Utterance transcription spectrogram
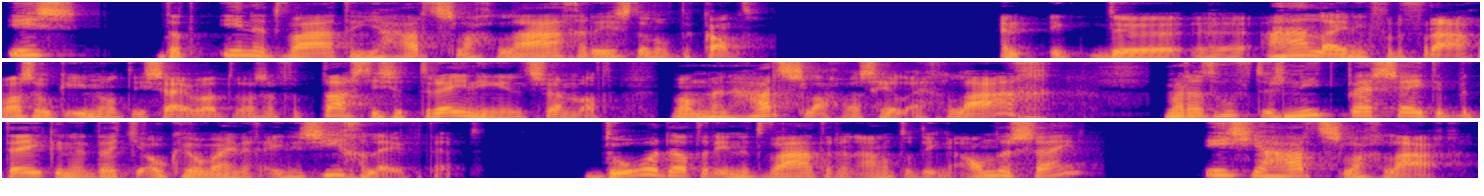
is dat in het water je hartslag lager is dan op de kant. En ik, de uh, aanleiding voor de vraag was ook iemand die zei: Wat was een fantastische training in het zwembad. Want mijn hartslag was heel erg laag. Maar dat hoeft dus niet per se te betekenen dat je ook heel weinig energie geleverd hebt. Doordat er in het water een aantal dingen anders zijn, is je hartslag lager.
